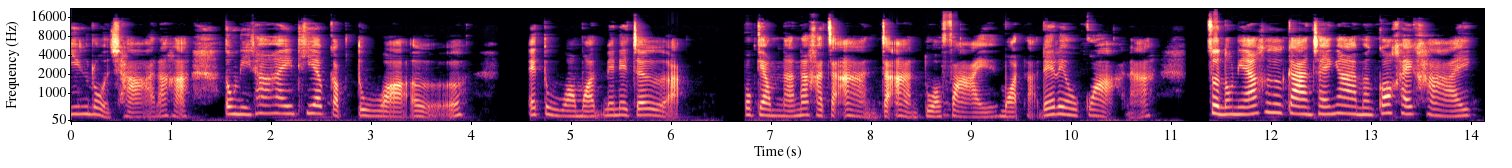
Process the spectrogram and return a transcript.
ยิ่งโหลดช้านะคะ ตรงนี้ถ้าให้เทียบกับตัวเออไอตัว mod manager อะโปรแกรมนั้นนะคะ จะอ่านจะอ่านตัวไฟล์ mod อะได้เร็วกว่านะ ส่วนตรงนี้คือการใช้งานมันก็คล้ายๆ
